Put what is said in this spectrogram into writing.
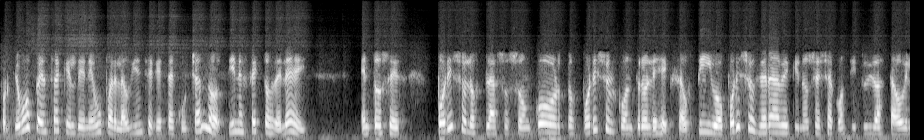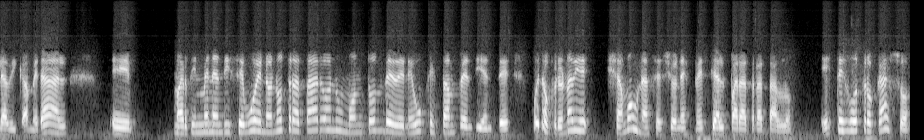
Porque vos pensás que el DNU para la audiencia que está escuchando tiene efectos de ley. Entonces, por eso los plazos son cortos, por eso el control es exhaustivo, por eso es grave que no se haya constituido hasta hoy la bicameral. Eh, Martín Menem dice, bueno, no trataron un montón de DNU que están pendientes. Bueno, pero nadie llamó a una sesión especial para tratarlo. Este es otro caso.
